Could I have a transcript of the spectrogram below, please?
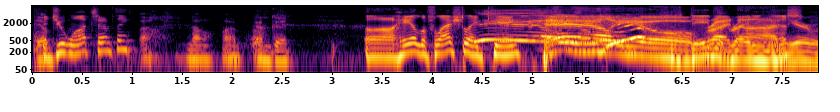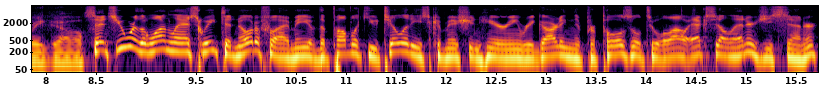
Did you want something? No, I'm, I'm good. Uh, hail the flashlight king. Hell yo! David right writing on. this. Here we go. Since you were the one last week to notify me of the Public Utilities Commission hearing regarding the proposal to allow Xcel Energy Center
